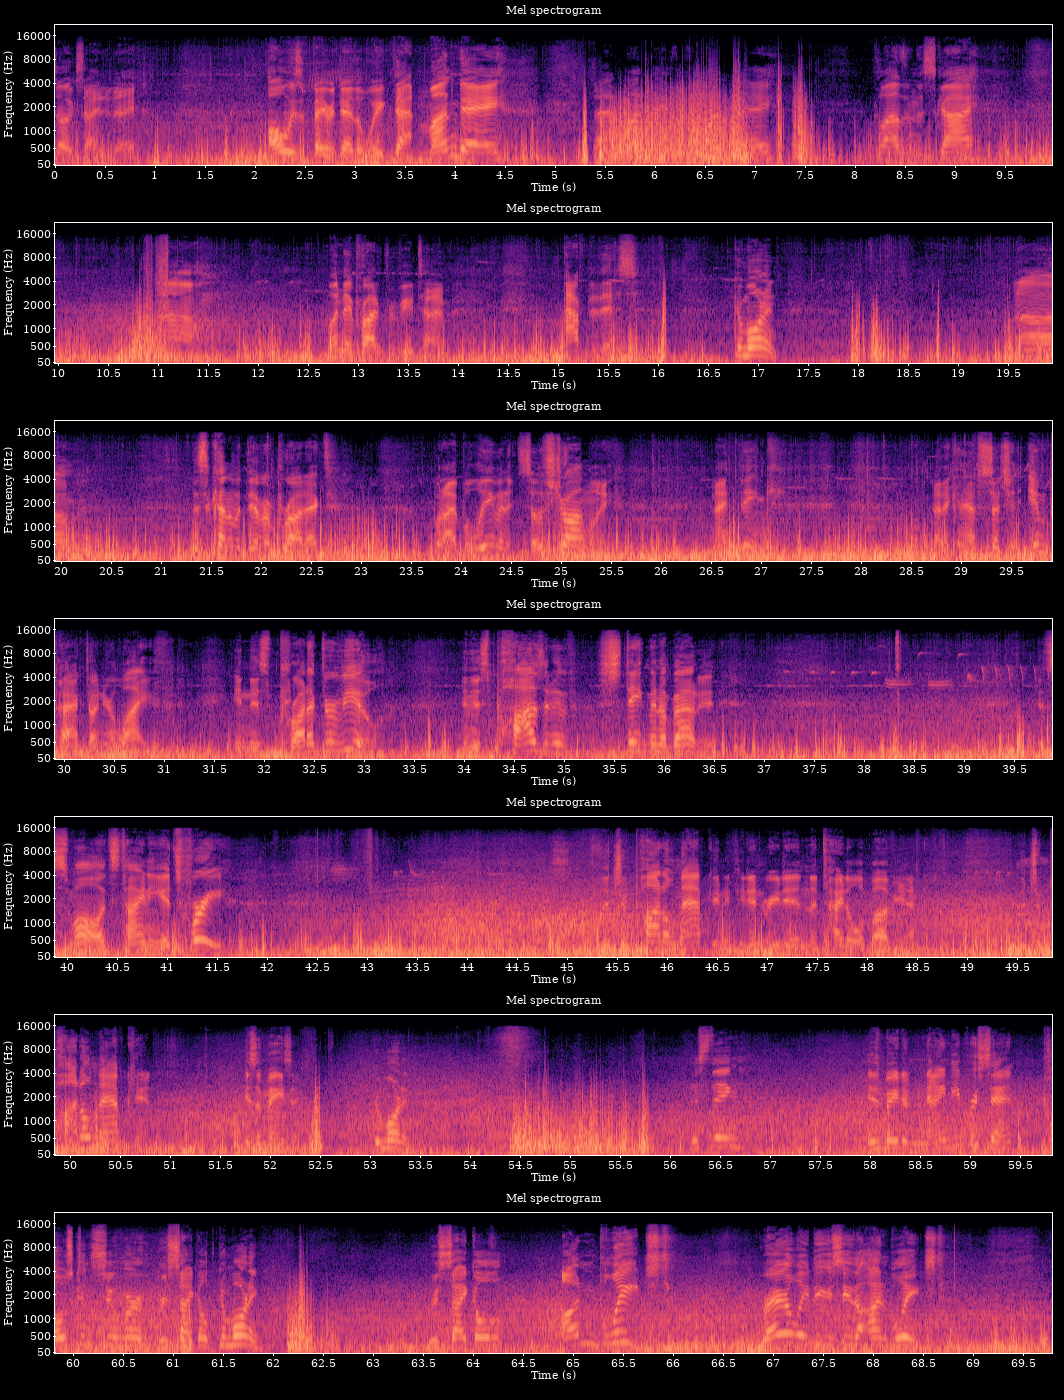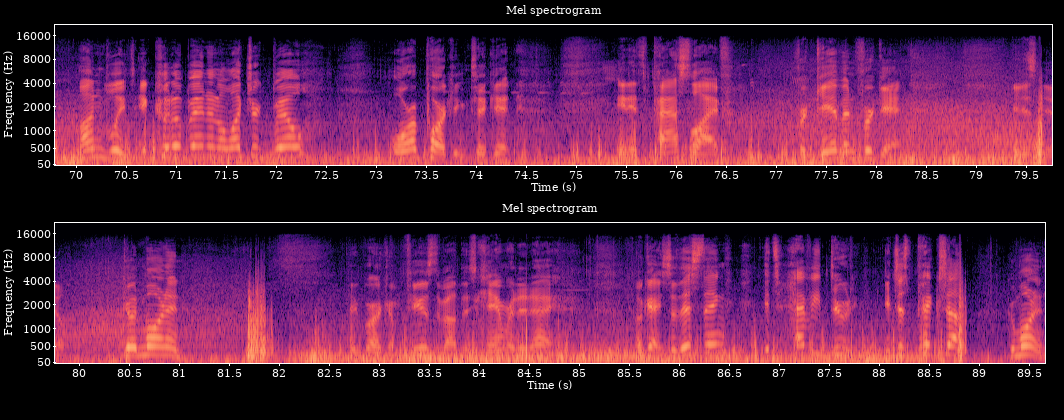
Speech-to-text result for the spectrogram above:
So excited today. Always a favorite day of the week. That Monday. That Monday, Monday. Clouds in the sky. Ah. Monday product review time. After this. Good morning. Um, this is kind of a different product, but I believe in it so strongly, and I think that it can have such an impact on your life in this product review, in this positive statement about it. It's small, it's tiny, it's free. The Chipotle napkin, if you didn't read it in the title above yet. The Chipotle napkin is amazing. Good morning. This thing is made of 90% post-consumer recycled, good morning, recycled, unbleached. Rarely do you see the unbleached. Unbleached. It could have been an electric bill or a parking ticket in its past life. Forgive and forget. It is new. Good morning. People are confused about this camera today. Okay, so this thing, it's heavy duty. It just picks up, good morning.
